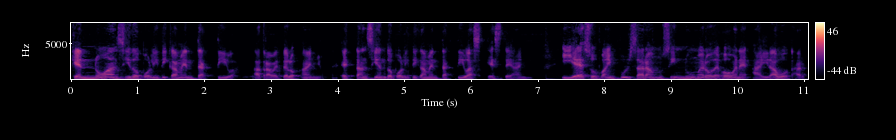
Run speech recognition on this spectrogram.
que no han sido políticamente activas a través de los años, están siendo políticamente activas este año. Y eso va a impulsar a un sinnúmero de jóvenes a ir a votar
